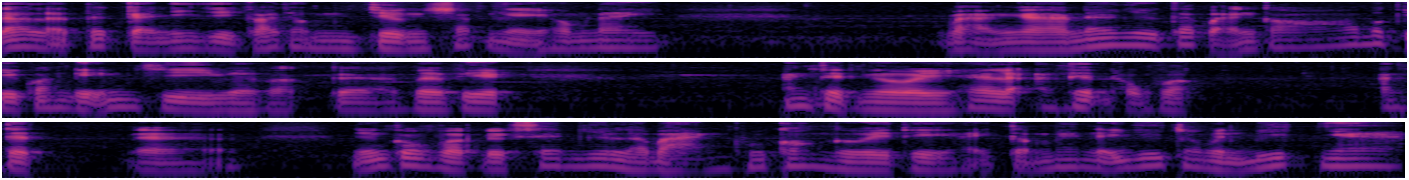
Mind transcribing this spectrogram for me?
đó là tất cả những gì có trong chương sách ngày hôm nay. Bạn à, nếu như các bạn có bất kỳ quan điểm gì về vật à, về việc ăn thịt người hay là ăn thịt động vật ăn thịt à, những con vật được xem như là bạn của con người thì hãy comment ở dưới cho mình biết nha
